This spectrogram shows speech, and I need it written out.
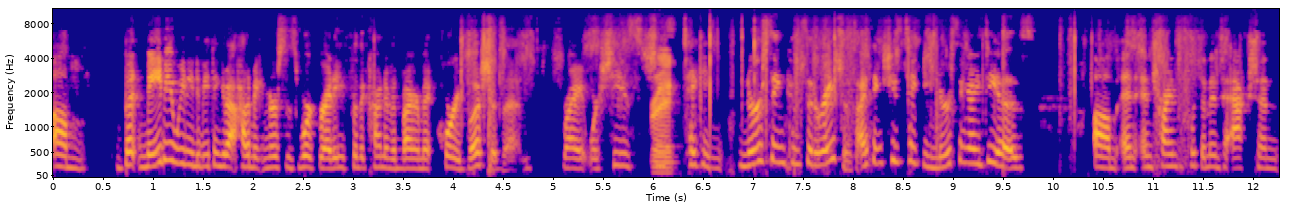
Um, but maybe we need to be thinking about how to make nurses work ready for the kind of environment Cori Bush is in, right? Where she's she's right. taking nursing considerations. I think she's taking nursing ideas um, and and trying to put them into action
